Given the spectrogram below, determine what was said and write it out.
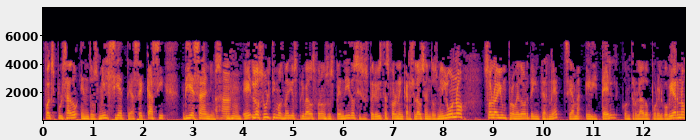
fue expulsado en 2007, hace casi 10 años. Ajá. Eh, los últimos medios privados fueron suspendidos y sus periodistas fueron encarcelados en 2001. Solo hay un proveedor de Internet, se llama Eritel, controlado por el gobierno,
